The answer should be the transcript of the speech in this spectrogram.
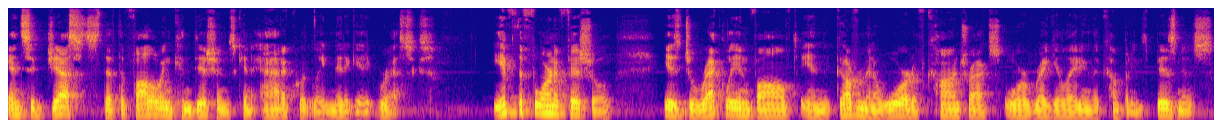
and suggests that the following conditions can adequately mitigate risks. If the foreign official is directly involved in the government award of contracts or regulating the company's business,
